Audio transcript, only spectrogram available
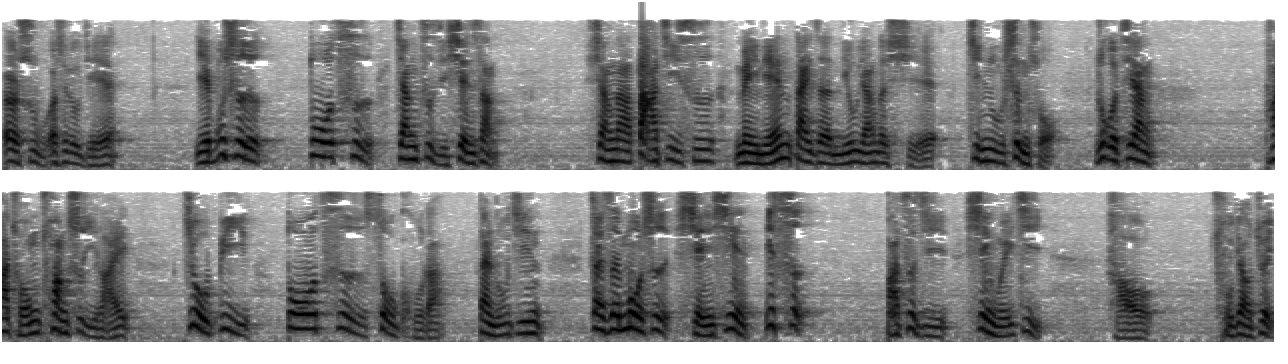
二十五、二十六节，也不是多次将自己献上，像那大祭司每年带着牛羊的血进入圣所。如果这样，他从创世以来就必多次受苦了。但如今在这末世显现一次。把自己献为祭，好除掉罪。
